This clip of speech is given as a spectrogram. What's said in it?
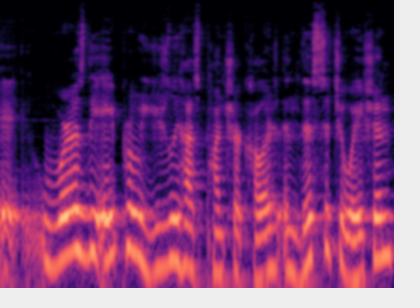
it, whereas the 8 Pro usually has punchier colors, in this situation,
